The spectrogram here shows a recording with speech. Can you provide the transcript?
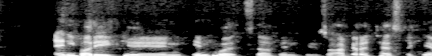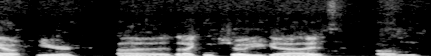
anybody can input stuff into. So I've got a test account here uh, that I can show you guys, um,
